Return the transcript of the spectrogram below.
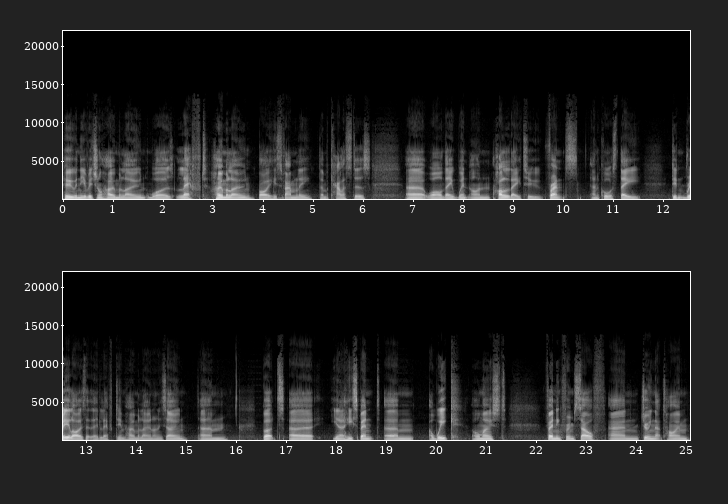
who in the original Home Alone was left home alone by his family, the McCallisters, uh, while they went on holiday to France. And of course, they didn't realise that they'd left him home alone on his own. Um, but, uh, you know, he spent um, a week almost fending for himself, and during that time,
